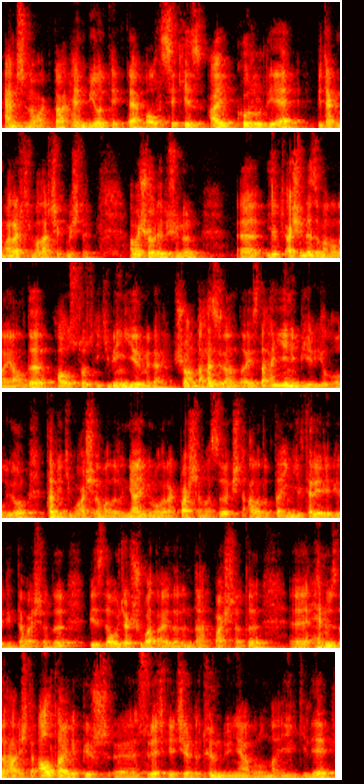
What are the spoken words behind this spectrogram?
Hem Sinovac'ta hem BioNTech'te 6-8 ay korur diye bir takım araştırmalar çıkmıştı. Ama şöyle düşünün, ilk aşı ne zaman onay aldı? Ağustos 2020'de. Şu anda Haziran'dayız. Daha yeni bir yıl oluyor. Tabii ki bu aşılamaların yaygın olarak başlaması işte Aralık'ta İngiltere ile birlikte başladı. Bizde Ocak-Şubat aylarında başladı. E, henüz daha işte 6 aylık bir e, süreç geçirdi tüm dünya bununla ilgili.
